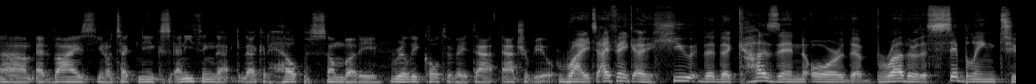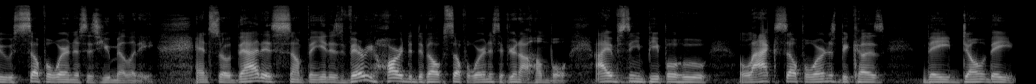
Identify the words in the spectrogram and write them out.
um, advise? You know, techniques, anything that that could help somebody really cultivate that attribute. Right. I think a hu- the, the cousin or the brother, the sibling to self awareness is humility. And so that is something, it is very hard to develop self awareness if you're not humble. I have seen people who lack self awareness because they don't, they,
